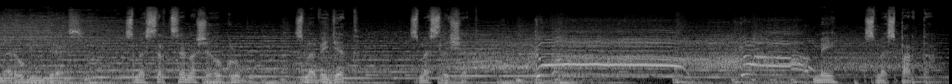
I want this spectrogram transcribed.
Jsme Rudý dres. Jsme srdce našeho klubu. Jsme vidět, jsme slyšet. My jsme Sparta.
